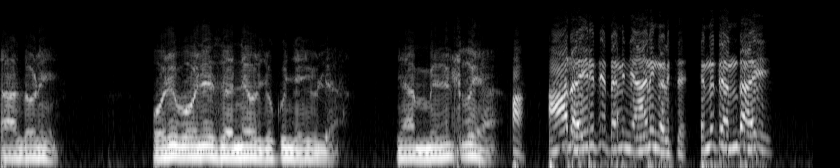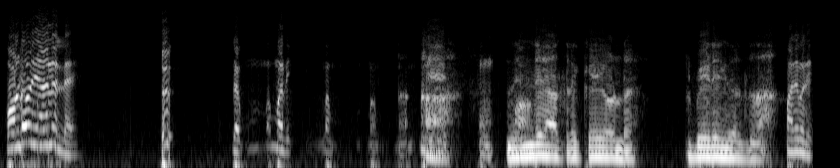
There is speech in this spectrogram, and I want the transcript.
അന്തോണി ഒരു പോലീസ് തന്നെ ഒരു ചുക്കും ചെയ്യൂല. ഞാൻ മിലിറ്ററിയാ ആ, ധൈര്യത്തിൽ തന്നെ ഞാനും കളിച്ചേ. എന്നിട്ട് എന്തായി? കൊണ്ടോ ഞാനല്ലേ? മതി. നിന്റെ ആ തൃക്കൈ കൊണ്ട് ബീഡിങ് തന്നതാ. മതി മതി.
